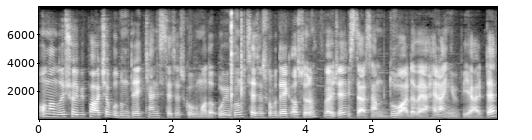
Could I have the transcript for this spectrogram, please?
Ondan dolayı şöyle bir parça buldum. Direkt kendi stetoskopuma da uygun. Stetoskopu direkt asıyorum. Böylece istersem duvarda veya herhangi bir yerde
